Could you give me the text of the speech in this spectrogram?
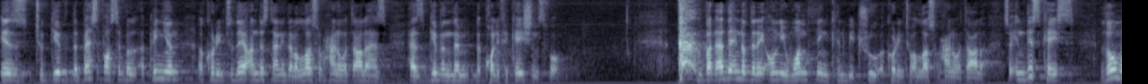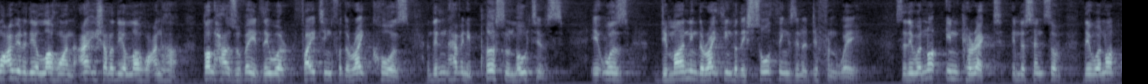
is to give the best possible opinion according to their understanding that Allah subhanahu wa ta'ala has, has given them the qualifications for. but at the end of the day, only one thing can be true according to Allah subhanahu wa ta'ala. So in this case, though Muawiyah radiallahu an, Aisha radiallahu anha, Talha, Zubayr, they were fighting for the right cause and they didn't have any personal motives. It was demanding the right thing, but they saw things in a different way. So they were not incorrect in the sense of they were not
